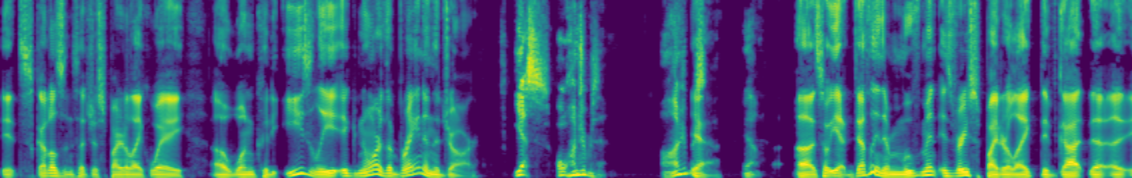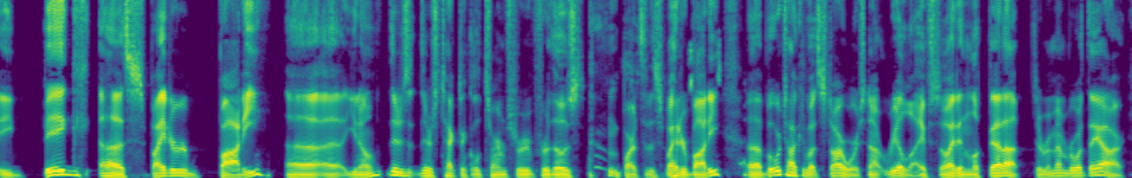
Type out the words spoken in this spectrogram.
it scuttles in such a spider-like way. Uh, one could easily ignore the brain in the jar. Yes. Oh, 100%. 100%. Yeah. yeah. Uh, so yeah, definitely their movement is very spider-like. They've got a, a, a big uh, spider body. Uh, you know, there's there's technical terms for for those parts of the spider body, uh, but we're talking about Star Wars, not real life. So I didn't look that up to remember what they are.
